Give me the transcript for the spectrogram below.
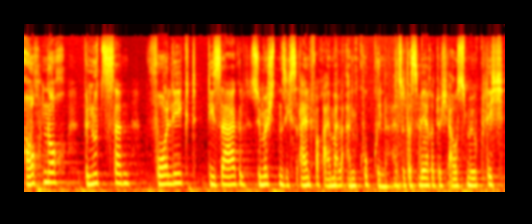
auch noch Benutzern vorlegt, die sagen, sie möchten sich es einfach einmal angucken. Also das wäre durchaus möglich,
